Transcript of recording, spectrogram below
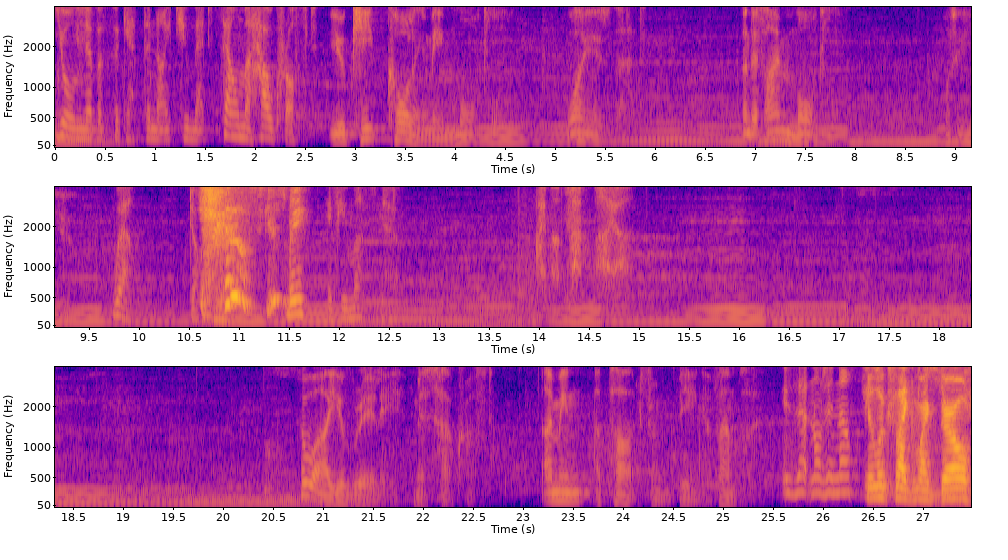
You'll never forget the night you met Thelma Howcroft. You keep calling me mortal. Why is that? And if I'm mortal, what are you? Well, Doctor, Excuse me. if you must know, I'm a vampire. Who are you really, Miss Howcroft? I mean, apart from being a vampire. Is that not enough? for She looks like my girl.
